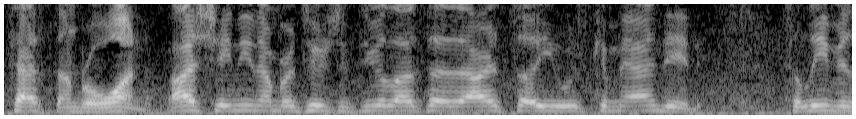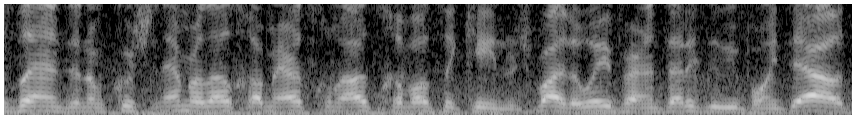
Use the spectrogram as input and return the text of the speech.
Test number one. Vasheni number two. Shetzivil said that he was commanded to leave his lands, and of course, Nemer lelcha me'eretzchem altzchav Which, by the way, parenthetically, we point out,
